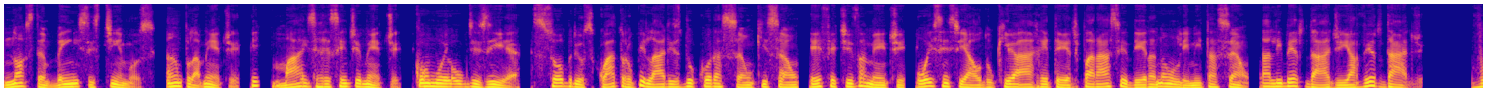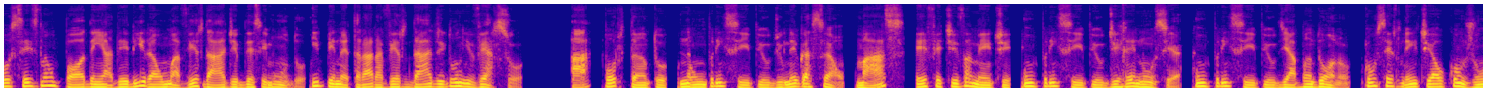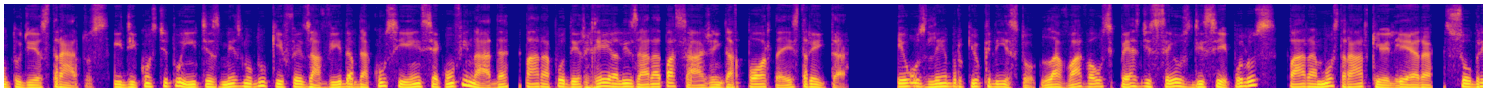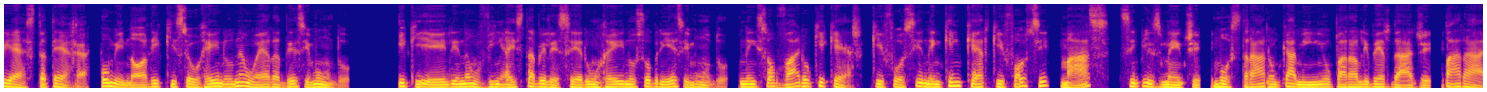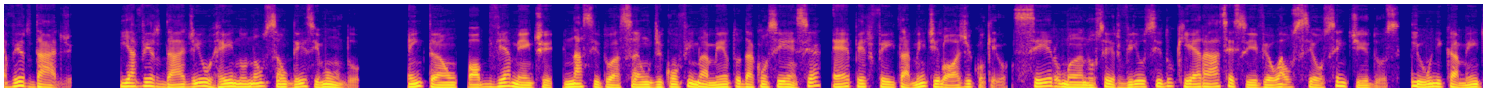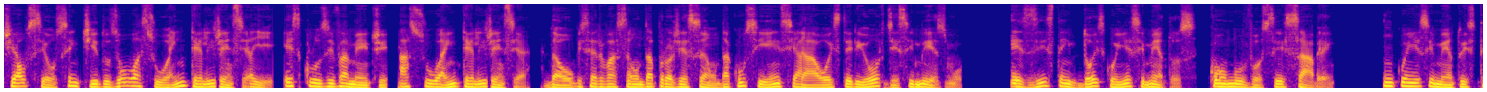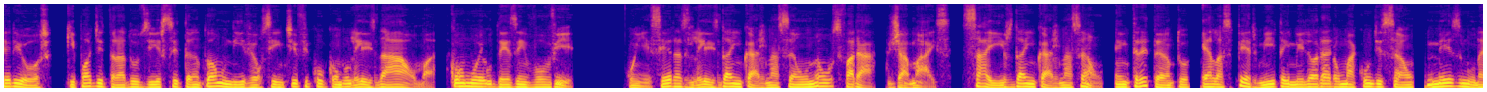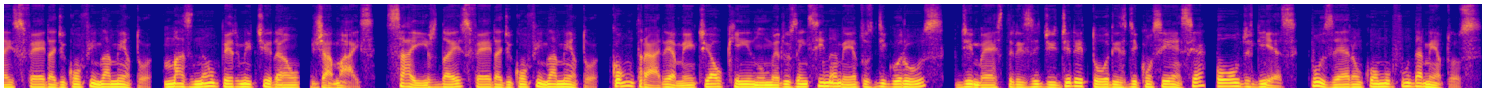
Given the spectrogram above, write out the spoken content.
Nós também insistimos, amplamente, e, mais recentemente, como eu dizia, sobre os quatro pilares do coração que são, efetivamente, o essencial do que há a reter para aceder à não limitação, à liberdade e à verdade. Vocês não podem aderir a uma verdade desse mundo e penetrar a verdade do universo. Há, portanto, não um princípio de negação, mas, efetivamente, um princípio de renúncia, um princípio de abandono, concernente ao conjunto de extratos e de constituintes mesmo do que fez a vida da consciência confinada, para poder realizar a passagem da porta estreita. Eu os lembro que o Cristo lavava os pés de seus discípulos, para mostrar que ele era, sobre esta terra, o menor e que seu reino não era desse mundo. E que ele não vinha estabelecer um reino sobre esse mundo, nem salvar o que quer que fosse nem quem quer que fosse, mas, simplesmente, mostrar um caminho para a liberdade, para a verdade. E a verdade e o reino não são desse mundo, então, obviamente, na situação de confinamento da consciência, é perfeitamente lógico que o ser humano serviu-se do que era acessível aos seus sentidos, e unicamente aos seus sentidos ou à sua inteligência e, exclusivamente, à sua inteligência, da observação da projeção da consciência ao exterior de si mesmo. Existem dois conhecimentos, como vocês sabem, um conhecimento exterior, que pode traduzir-se tanto a um nível científico como leis da alma, como eu desenvolvi, Conhecer as leis da encarnação não os fará, jamais, sair da encarnação. Entretanto, elas permitem melhorar uma condição, mesmo na esfera de confinamento, mas não permitirão, jamais, sair da esfera de confinamento, contrariamente ao que inúmeros ensinamentos de gurus, de mestres e de diretores de consciência, ou de guias, puseram como fundamentos.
